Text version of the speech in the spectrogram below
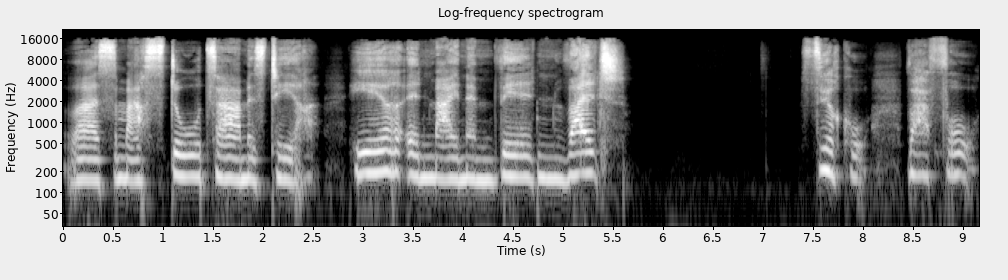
Was machst du, zahmes Tier, hier in meinem wilden Wald? Sirko war froh.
